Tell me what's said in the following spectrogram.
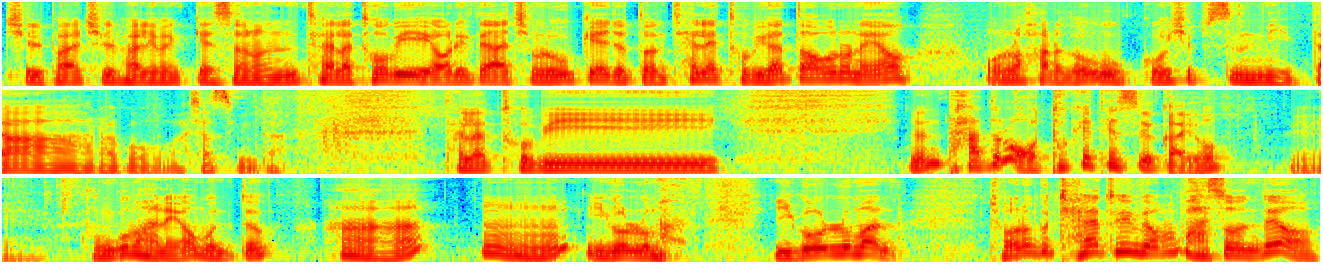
7878님께서는 텔레토비, 어릴 때 아침을 웃게 해줬던 텔레토비가 떠오르네요. 오늘 하루도 웃고 싶습니다. 라고 하셨습니다. 텔레토비 는 다들 어떻게 됐을까요? 예, 궁금하네요, 문득. 하, 음, 이걸로만, 이걸로만, 저는 그 텔레토비 몇번 봤었는데요.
